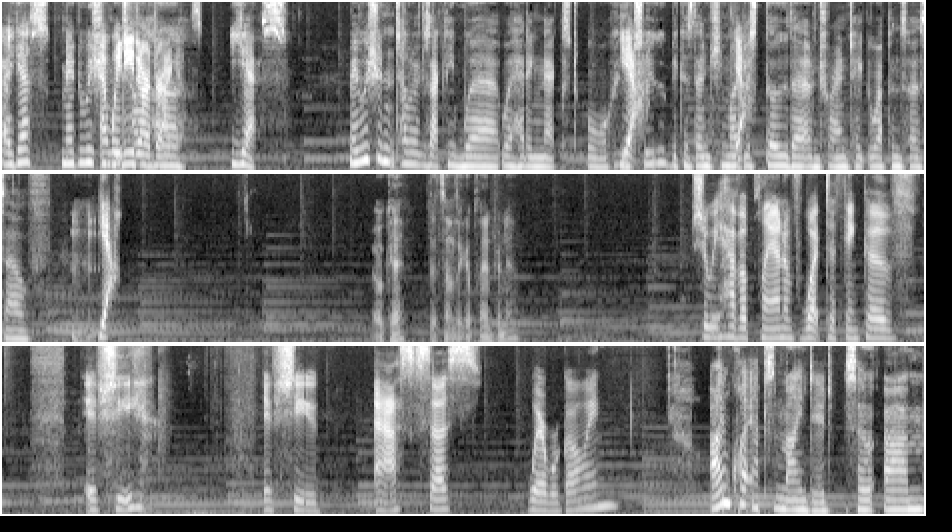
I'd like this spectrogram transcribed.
I guess maybe we should. and we need our tell her- dragons Yes. Maybe we shouldn't tell her exactly where we're heading next or who Yeah. to, because then she might Yeah. just go there and try and take the weapons herself. Mhm. Yeah. Okay, that sounds like a plan for now. Should we have a plan of what to think of if she if she asks us where we're going? I'm quite absent-minded, so um,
